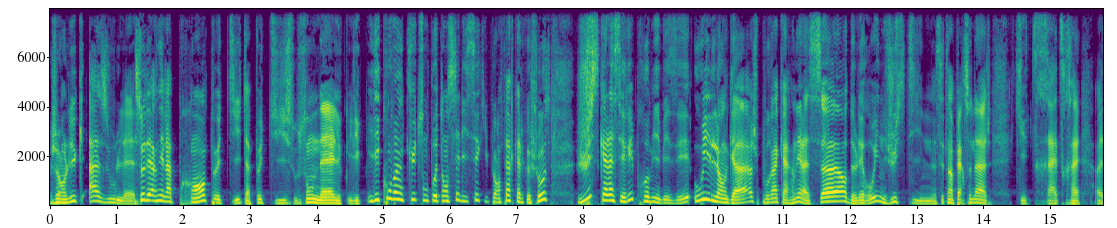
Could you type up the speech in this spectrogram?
Jean-Luc Azoulay. Ce dernier la prend petit à petit sous son aile. Il est, il est convaincu de son potentiel, il sait qu'il peut en faire quelque chose, jusqu'à la série Premier baiser, où il l'engage pour incarner la sœur de l'héroïne Justine. C'est un personnage qui est très très euh,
